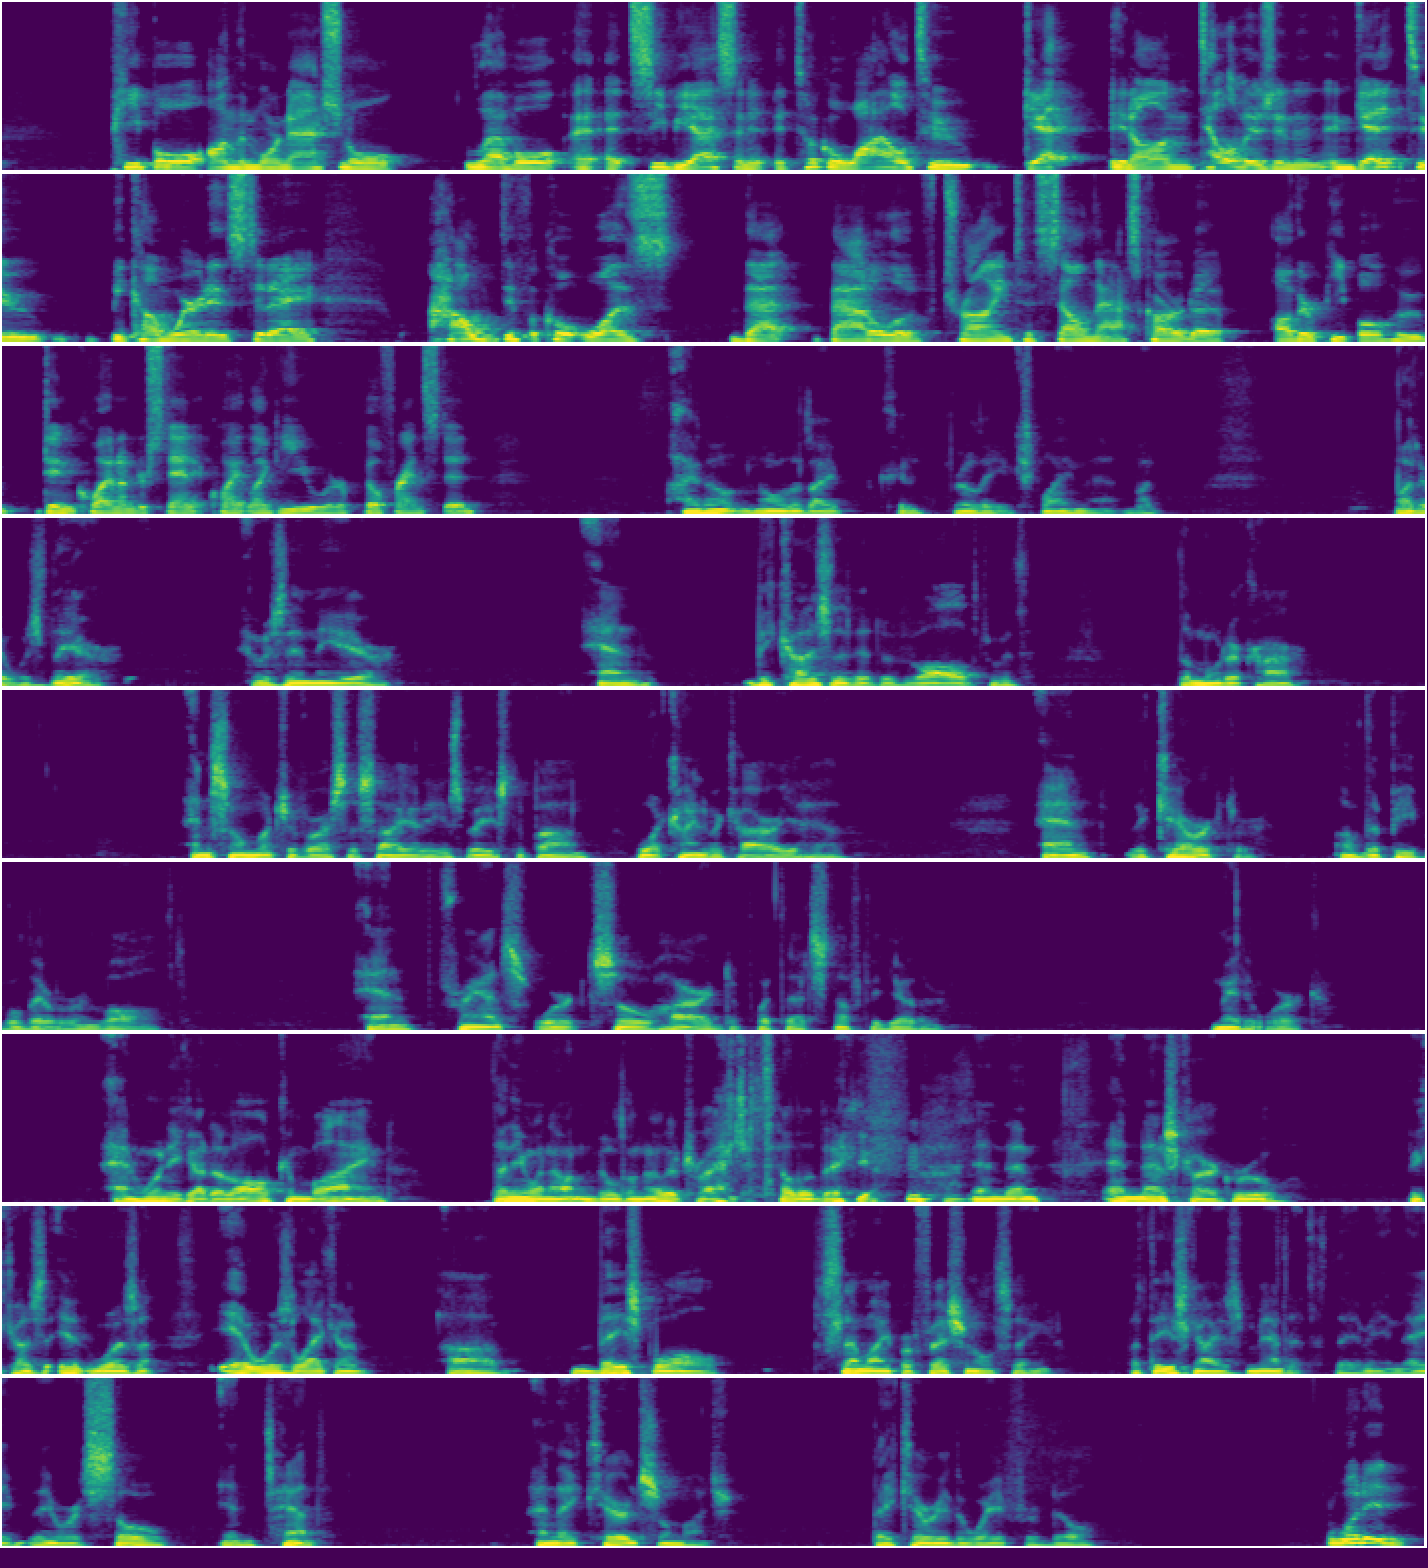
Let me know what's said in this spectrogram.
people on the more national level at, at CBS. And it, it, took a while to get it on television and, and get it to become where it is today. How difficult was that battle of trying to sell NASCAR to other people who didn't quite understand it quite like you or Bill France did? I don't know that I could really explain that, but but it was there. It was in the air. And because it had evolved with the motor car, and so much of our society is based upon what kind of a car you have and the character of the people that were involved. And France worked so hard to put that stuff together, made it work. And when he got it all combined, then he went out and built another track at Talladega, and then and NASCAR grew because it was a it was like a, a baseball semi-professional thing, but these guys meant it. They I mean they they were so intent, and they cared so much they carried the weight for Bill. What did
